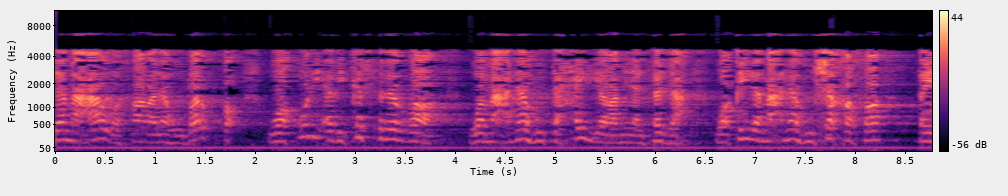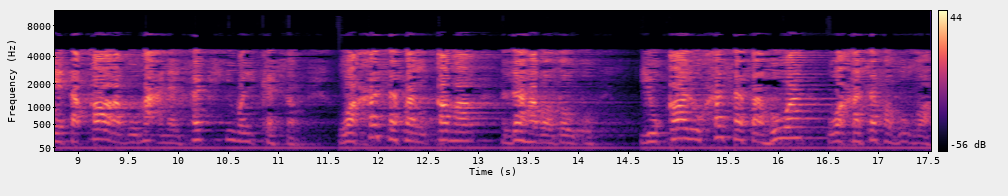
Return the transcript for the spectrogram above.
لمع وصار له برق وقرئ بكسر الراء ومعناه تحير من الفزع. وقيل معناه شخص فيتقارب معنى الفتح والكسر. وخسف القمر ذهب ضوءه. يقال خسف هو وخسفه الله.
